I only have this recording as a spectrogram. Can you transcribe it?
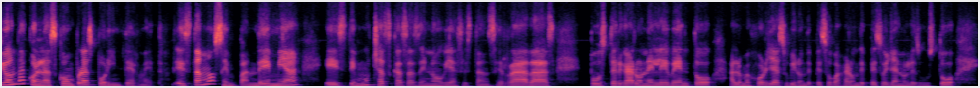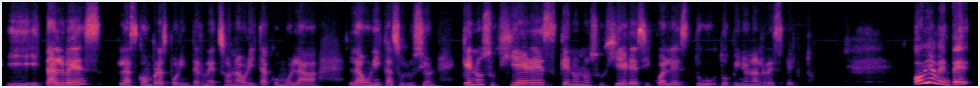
¿Qué onda con las compras por internet? Estamos en pandemia, este, muchas casas de novias están cerradas, postergaron el evento, a lo mejor ya subieron de peso, bajaron de peso, ya no les gustó y, tal vez las compras por internet son ahorita como la, la, única solución. ¿Qué nos sugieres? ¿Qué no nos sugieres? ¿Y cuál es tu, tu opinión al respecto? Obviamente,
